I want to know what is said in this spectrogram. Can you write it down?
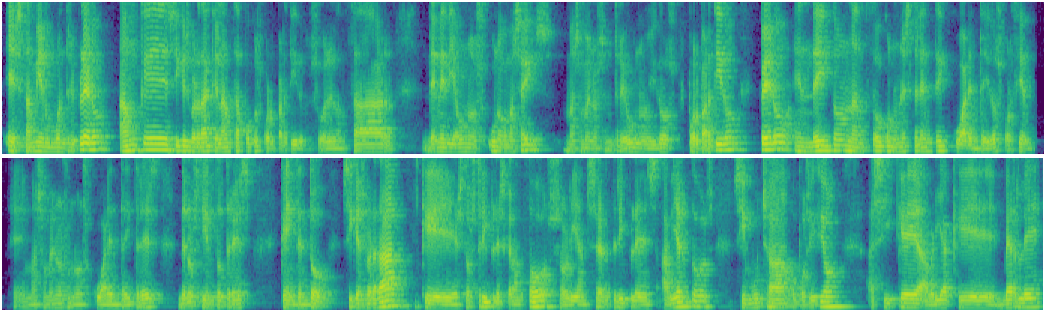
Es también un buen triplero, aunque sí que es verdad que lanza pocos por partido. Suele lanzar de media unos 1,6, más o menos entre 1 y 2 por partido, pero en Dayton lanzó con un excelente 42%, eh, más o menos unos 43 de los 103 que intentó. Sí que es verdad que estos triples que lanzó solían ser triples abiertos, sin mucha oposición, así que habría que verle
